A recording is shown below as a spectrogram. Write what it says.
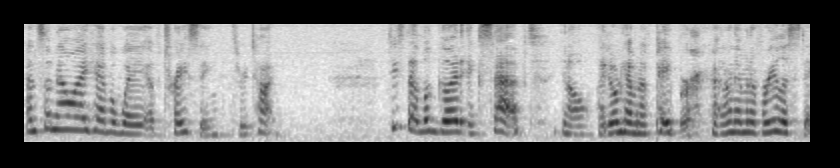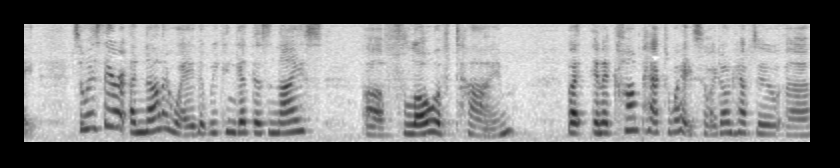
And so now I have a way of tracing through time. Geez, that look good, except, you know, I don't have enough paper. I don't have enough real estate. So is there another way that we can get this nice uh, flow of time, but in a compact way, so I don't have to uh,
